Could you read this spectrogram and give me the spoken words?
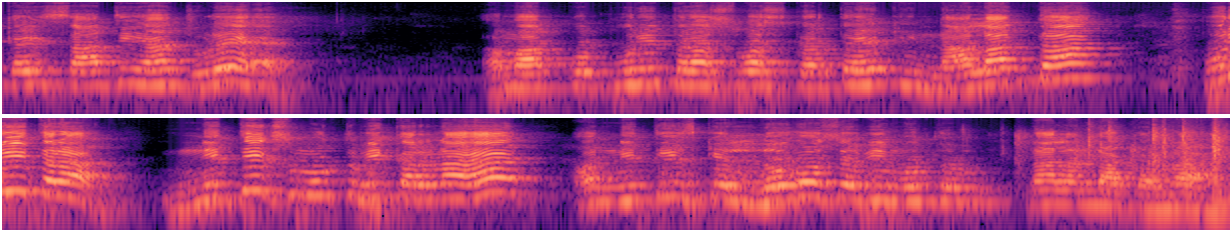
कई साथी यहाँ जुड़े हैं। हम आपको पूरी तरह स्वस्थ करते हैं कि नालंदा पूरी तरह नीतीश मुक्त भी करना है और नीतीश के लोगों से भी मुक्त नालंदा करना है।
